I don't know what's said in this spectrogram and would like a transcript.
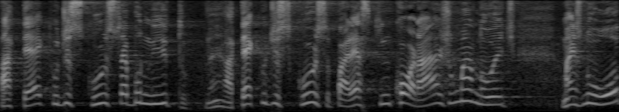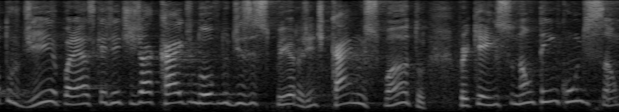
Até que o discurso é bonito, né? até que o discurso parece que encoraja uma noite. Mas no outro dia parece que a gente já cai de novo no desespero, a gente cai no espanto, porque isso não tem condição.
